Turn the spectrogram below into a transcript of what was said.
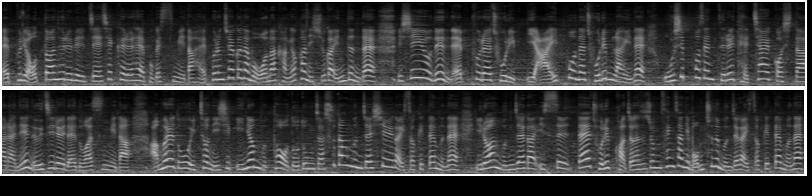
애플이 어떠한 흐름일지 체크를 해보겠습니다. 애플은 최근에 뭐 워낙 강력한 이슈가 있는데 이 CEO는 애플의 조립, 이 아이폰의 조립 라인에 50%를 대체할 것이다 라는 의지를 내놓았습니다. 아무래도 2022년부터 노동자 수당 문제 시위가 있었기 때문에 이러한 문제가 있을 때 조립 과정에서 좀 생산이 멈추는 문제가 있었기 때문에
